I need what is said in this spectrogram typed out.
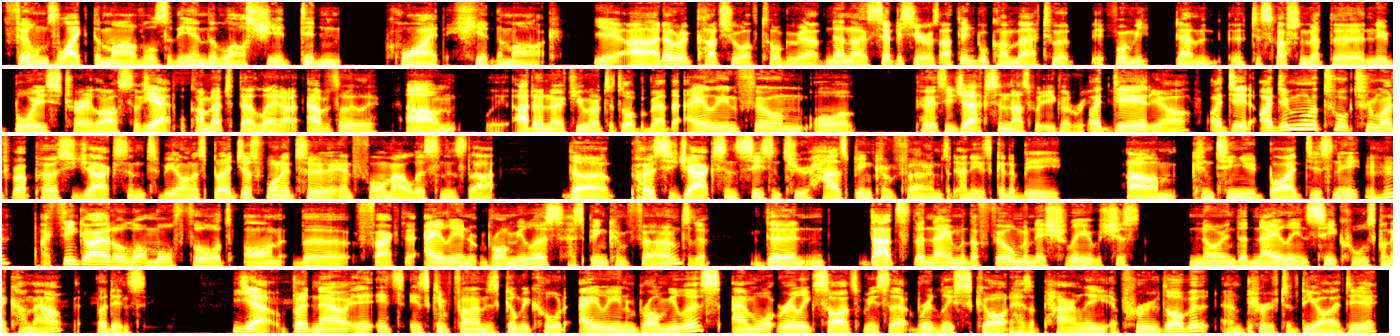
films like the Marvels at the end of last year didn't quite hit the mark. Yeah, I, I don't want to cut you off talking about No, no, superheroes. I think we'll come back to it if when we have a discussion about the new Boys trailer. So Yeah. we'll come back to that later. absolutely. Um, I don't know if you wanted to talk about the Alien film or Percy Jackson. That's what you got. I did. Yeah. I did. I didn't want to talk too much about Percy Jackson, to be honest, but I just wanted to inform our listeners that the Percy Jackson season two has been confirmed and is going to be um, continued by Disney. Mhm. I think I had a lot more thought on the fact that Alien Romulus has been confirmed. Yeah. The that's the name of the film. Initially, it was just knowing that an Alien sequel was going to come out, but it's yeah, but now it, it's it's confirmed it's going to be called Alien Romulus. And what really excites me is that Ridley Scott has apparently approved of it and approved of the idea.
